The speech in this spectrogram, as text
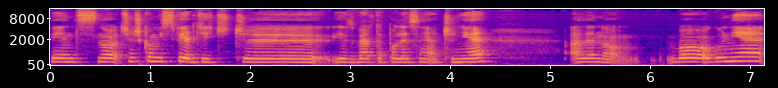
Więc no, ciężko mi stwierdzić, czy jest warta polecenia, czy nie. Ale no, bo ogólnie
